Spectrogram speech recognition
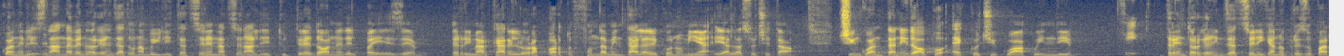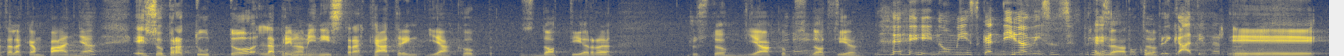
quando in Islanda venne organizzata una mobilitazione nazionale di tutte le donne del paese, per rimarcare il loro apporto fondamentale all'economia e alla società. 50 anni dopo, eccoci qua, quindi Sì, 30 organizzazioni che hanno preso parte alla campagna e soprattutto la prima ministra Katrin Jakobsdottir, giusto? Jakobsdottir. Eh, i nomi scandinavi sono sempre un Esatto. po' complicati per noi. E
